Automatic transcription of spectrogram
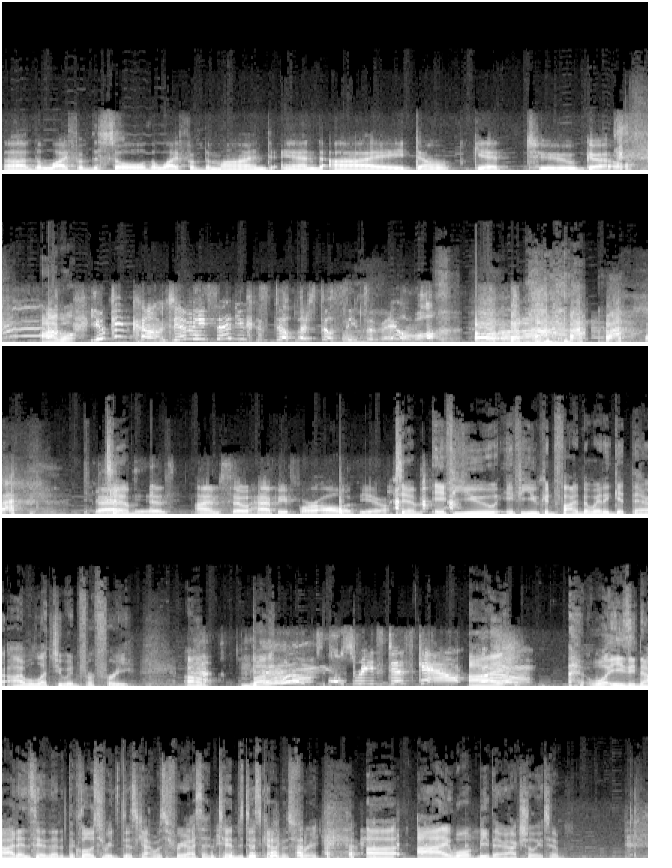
uh, the life of the soul, the life of the mind, and I don't get to go. I will. You can come, Jim. He said you can still. There's still seats available. That Tim. is- I'm so happy for all of you. Tim, if you if you can find a way to get there, I will let you in for free. Um, but Close reads discount. I- well, easy now. I didn't say that the close reads discount was free. I said Tim's discount was free. Uh, I won't be there actually, Tim.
